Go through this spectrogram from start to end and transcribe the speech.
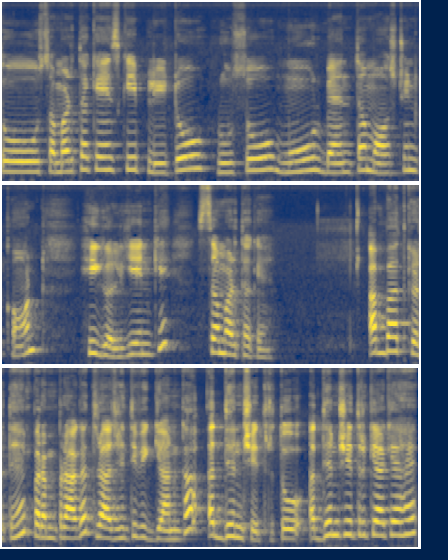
तो समर्थक हैं इसके Plato, Rousseau, Moore, Bentham, Austin, Comte, Hegel, ये इनके समर्थक हैं। अब बात करते हैं परंपरागत राजनीति विज्ञान का अध्ययन क्षेत्र। तो अध्ययन क्षेत्र क्या क्या है?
